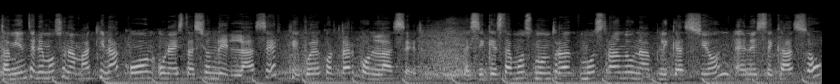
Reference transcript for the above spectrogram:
también tenemos una máquina con una estación de láser que puede cortar con láser. Así que estamos mostrando una aplicación, en este caso,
